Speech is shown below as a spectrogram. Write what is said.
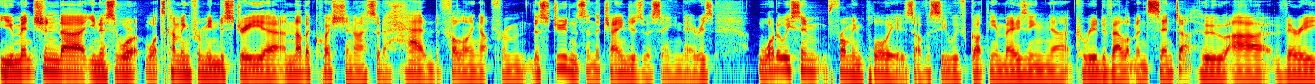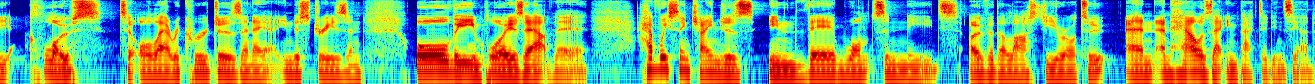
you mentioned, uh, you know, so what's coming from industry. Uh, another question I sort of had following up from the students and the changes we're seeing there is, what are we seeing from employers? Obviously, we've got the amazing uh, Career Development Centre who are very close to all our recruiters and our industries and all the employers out there. Have we seen changes in their wants and needs over the last year or two? And, and how has that impacted INSEAD?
